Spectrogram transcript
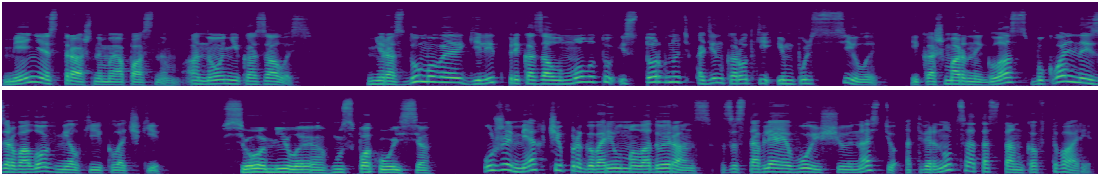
менее страшным и опасным оно не казалось. Не раздумывая, Гелит приказал молоту исторгнуть один короткий импульс силы, и кошмарный глаз буквально изорвало в мелкие клочки. «Все, милая, успокойся», уже мягче проговорил молодой Ранс, заставляя воющую Настю отвернуться от останков твари.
